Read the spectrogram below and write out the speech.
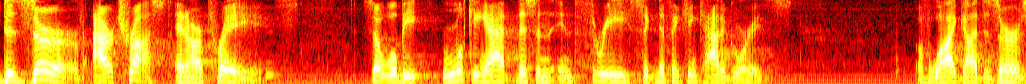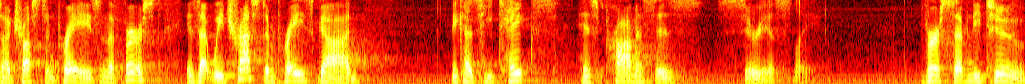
deserve our trust and our praise. So we'll be looking at this in, in three significant categories of why God deserves our trust and praise. And the first is that we trust and praise God because he takes his promises seriously. Verse 72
